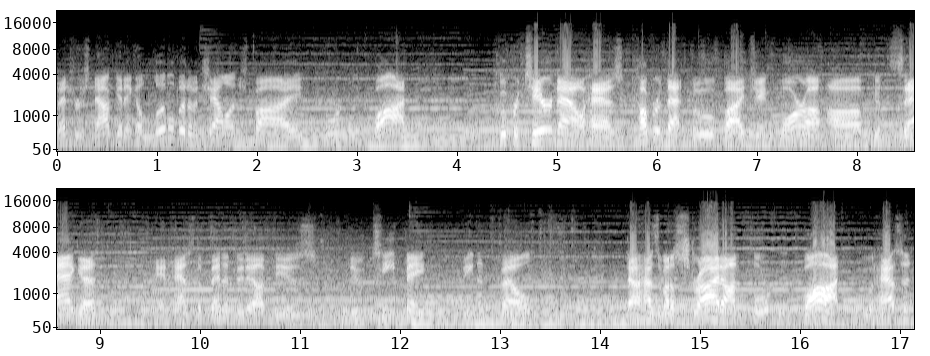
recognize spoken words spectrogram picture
Ventures now getting a little bit of a challenge by Thornton Bott. Cooper Teare now has covered that move by James Mora of Gonzaga and has the benefit of his new teammate, Bienenfeld. Now has about a stride on Thornton Bott, who hasn't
